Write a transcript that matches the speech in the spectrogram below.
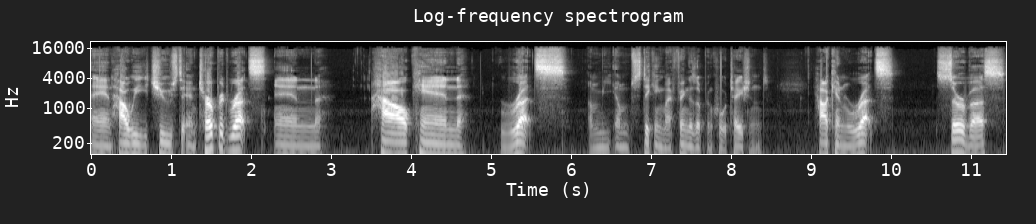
And how we choose to interpret ruts and how can ruts I'm, I'm sticking my fingers up in quotations how can ruts serve us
